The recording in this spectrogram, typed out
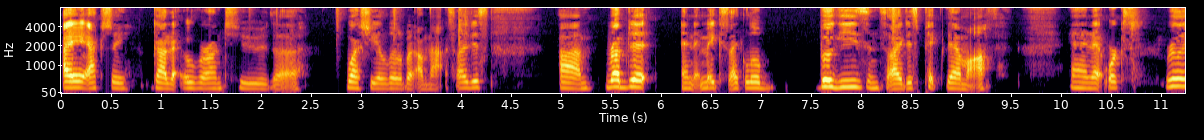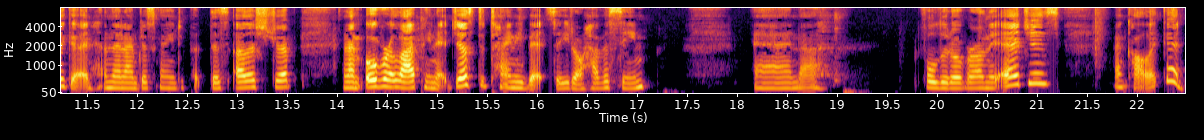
I actually got it over onto the washi a little bit on that. So I just um, rubbed it and it makes like a little boogies and so I just pick them off. And it works really good. And then I'm just going to put this other strip and I'm overlapping it just a tiny bit so you don't have a seam. And uh, fold it over on the edges and call it good.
